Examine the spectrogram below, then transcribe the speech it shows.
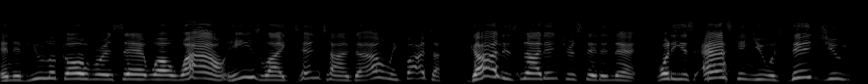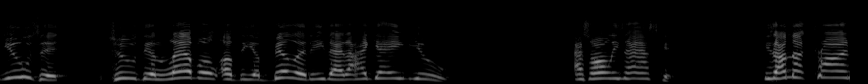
And if you look over and say, well, wow, he's like 10 times, only five times, God is not interested in that. What he is asking you is, did you use it to the level of the ability that I gave you? That's all he's asking. He's, I'm not trying,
